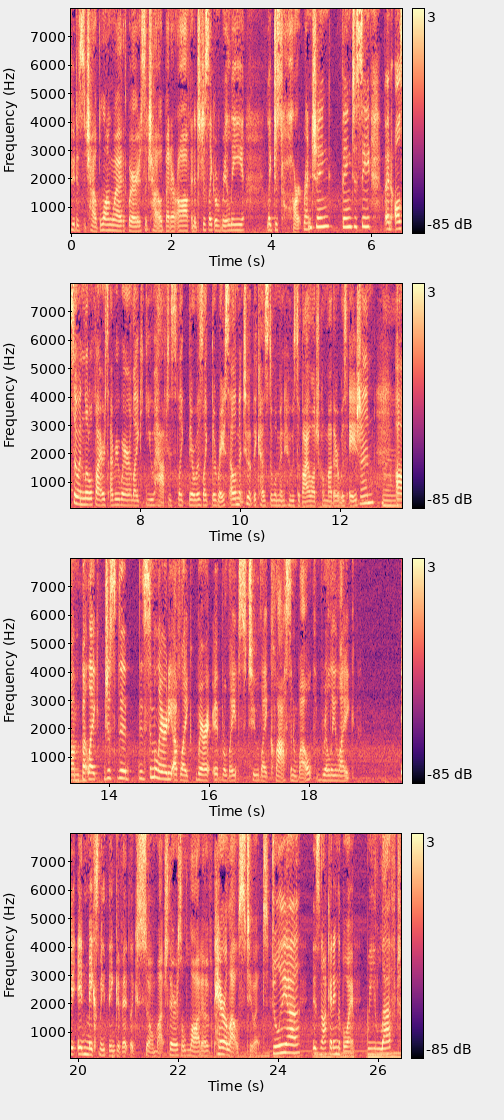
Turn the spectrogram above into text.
who does the child belong with where is the child better off and it's just like a really like just heart wrenching thing to see. And also in Little Fires Everywhere, like you have to like there was like the race element to it because the woman who was the biological mother was Asian. Um, but like just the the similarity of like where it relates to like class and wealth really like it, it makes me think of it like so much. There's a lot of parallels to it. Julia is not getting the boy. We left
